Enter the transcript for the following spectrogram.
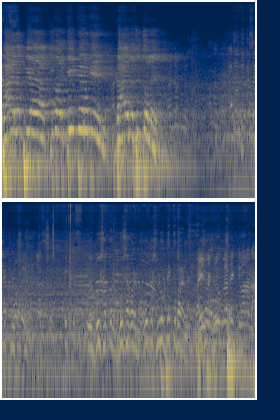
ডায়ালিপিয়া, কি বলে, কিডনি রোগী বৈশাখ করে বৈশাখ করে না, ওই পাশে লোক দেখতে পারে না। এই পাশে লোকরা দেখতে পারে না।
